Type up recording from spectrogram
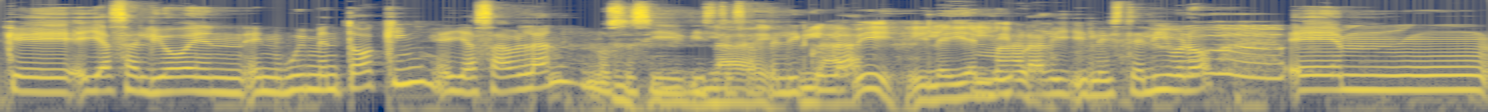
que ella salió en, en Women Talking, ellas hablan. No sé si viste La- esa película. la vi y leí el libro. Y leíste el libro. Em,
